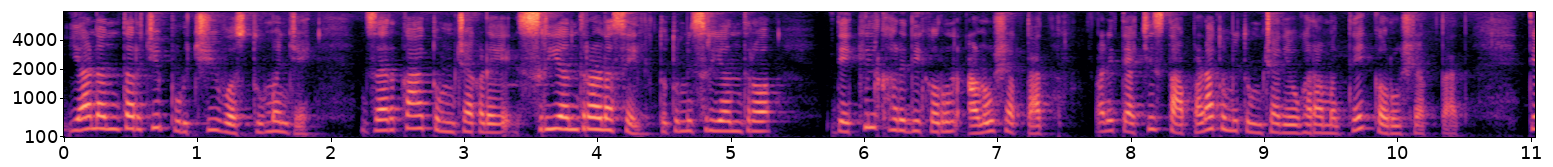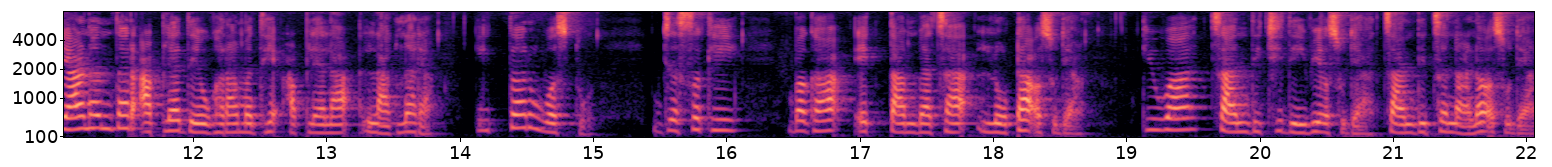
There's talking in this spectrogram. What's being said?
यानंतरची पुढची वस्तू म्हणजे जर का तुमच्याकडे श्रीयंत्र नसेल तर तुम्ही श्रीयंत्र देखील खरेदी करून आणू शकतात आणि त्याची स्थापना तुम्ही तुमच्या देवघरामध्ये करू शकतात. त्यानंतर आपल्या देवघरामध्ये आपल्याला लागणाऱ्या इतर वस्तू जसं की बघा एक तांब्याचा लोटा असू द्या किंवा चांदीची देवी असू द्या चांदीचं नाणं असू द्या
